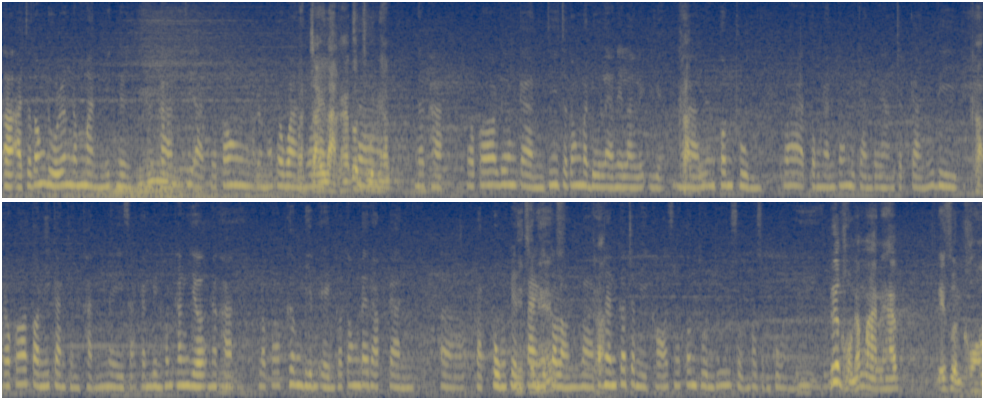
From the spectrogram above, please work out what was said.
เอ่ออาจจะต้องดูเรื่องน้ำมันนิดนึงนะคะอืมที่อาจจะต้องระมัดระวังปัจจัยหลักฮะต้นทุนครับใช่นะคะแล้วก็เรื่องการที่จะต้องมาดูแลในรายละเอียดนะครัคะบเรื่องต้นทุนว่าตรงนั้นต้องมีการบริหารจัดการให้ดีครับแล้วก็ตอนนี้การแข่งขันในสายการบินค่อนข้างเยอะนะคะอืมแล้วก็เครื่องบินเองก็ต้องได้รับการเอ่อปรับปรุงเปลี่ยนแปลงอยู่ Maintenance ตลอดเวลาครับเพราะฉะนั้นก็จะมีคอสและต้นทุนที่สูงพอสมควร เรื่องของน้ำมันนะครับ ในส่วนของ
